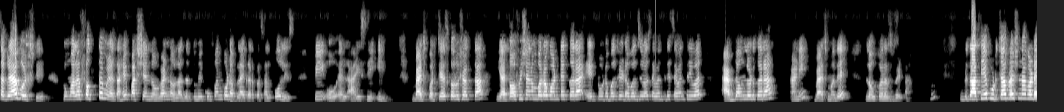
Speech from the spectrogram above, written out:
सगळ्या गोष्टी तुम्हाला फक्त मिळत आहे पाचशे नव्याण्णव ला जर तुम्ही कुपन कोड अप्लाय करत असाल police P O L I C E batch purchase करू शकता. या तो ऑफिशियल नंबरवर कॉन्टॅक्ट करा. Eight two double three double zero seven three seven three वर ऍप डाउनलोड करा आणि बॅच मध्ये लवकरच भेटा. जातीय पुढच्या प्रश्नाकडे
